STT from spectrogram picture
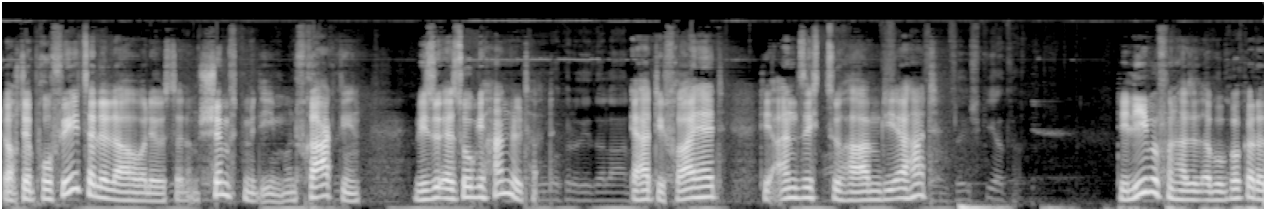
Doch der Prophet wasallam schimpft mit ihm und fragt ihn, wieso er so gehandelt hat. Er hat die Freiheit, die Ansicht zu haben, die er hat. Die Liebe von Hazrat Abu Bakr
